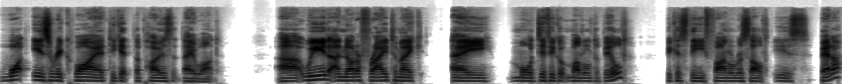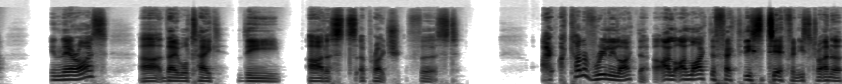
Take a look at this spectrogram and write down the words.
what is required to get the pose that they want. Uh, Wyrd are not afraid to make a more difficult model to build because the final result is better in their eyes. Uh, they will take the artist's approach first. I, I kind of really like that. I, I like the fact that he's deaf and he's trying to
